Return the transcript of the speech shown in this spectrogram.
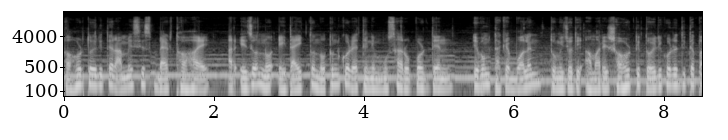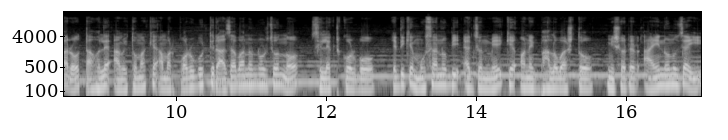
শহর তৈরিতে রামেসিস ব্যর্থ হয়, আর এজন্য এই দায়িত্ব নতুন করে তিনি মুসার উপর দেন এবং তাকে বলেন, তুমি যদি আমার এই শহরটি তৈরি করে দিতে পারো, তাহলে আমি তোমাকে আমার পরবর্তী রাজা বানানোর জন্য সিলেক্ট করব। এদিকে মুসানবী একজন মেয়েকে অনেক ভালোবাসত। মিশরের আইন অনুযায়ী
